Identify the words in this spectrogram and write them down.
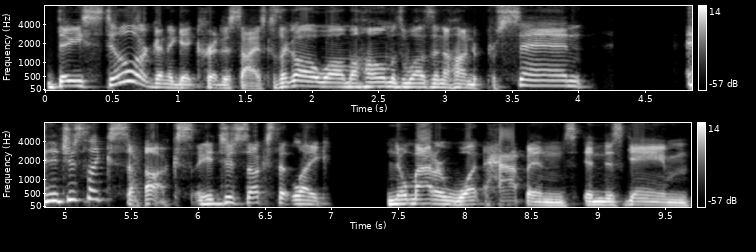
they still are going to get criticized because like, oh well, Mahomes wasn't hundred percent, and it just like sucks. It just sucks that like no matter what happens in this game,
